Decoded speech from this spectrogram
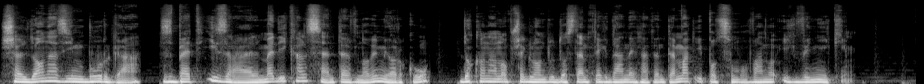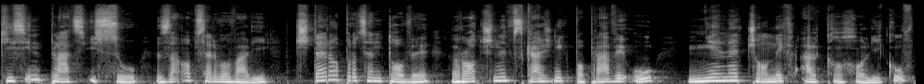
Sheldona Zimburga z Beth Israel Medical Center w Nowym Jorku dokonano przeglądu dostępnych danych na ten temat i podsumowano ich wyniki. Kisin, Platz i Su zaobserwowali 4% roczny wskaźnik poprawy u nieleczonych alkoholików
